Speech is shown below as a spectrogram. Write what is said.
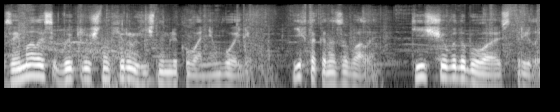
займались виключно хірургічним лікуванням воїнів. Їх так і називали ті, що видобувають стріли.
